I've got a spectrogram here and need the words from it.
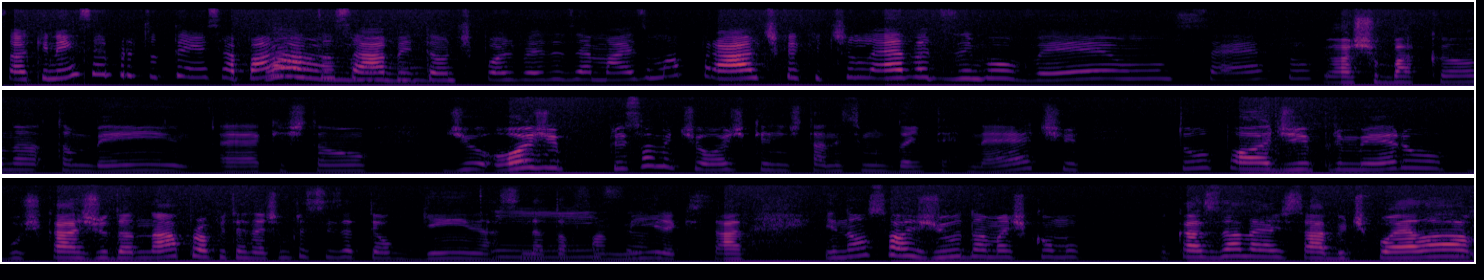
Só que nem sempre tu tem esse aparato, ah, sabe? Então, tipo, às vezes é mais uma prática que te leva a desenvolver um certo. Eu acho bacana também é, a questão de hoje, principalmente hoje que a gente está nesse mundo da internet, tu pode primeiro buscar ajuda na própria internet. Não precisa ter alguém assim Isso. da tua família que sabe. E não só ajuda, mas como caso da Leste, sabe? Tipo, ela.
